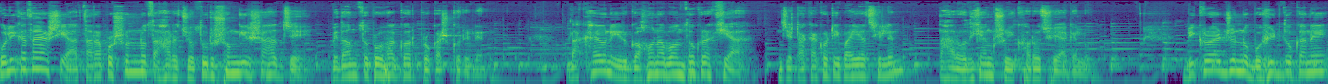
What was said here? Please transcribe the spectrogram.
কলিকাতায় আসিয়া তারা প্রসন্ন তাহার চতুর্সঙ্গীর সাহায্যে বেদান্ত প্রভাকর প্রকাশ করিলেন। দাক্ষায়ণীর গহনা বন্ধক রাখিয়া যে টাকাকটি পাইয়াছিলেন, তাহার অধিকাংশই খরচ হইয়া গেল। বিক্রয়ের জন্য বহির দোকানে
